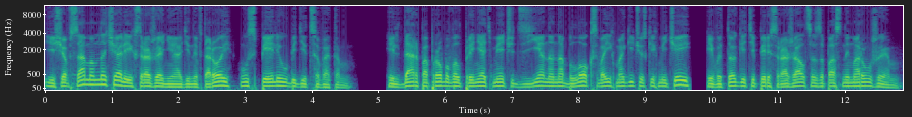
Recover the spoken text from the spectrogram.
Еще в самом начале их сражения один и второй успели убедиться в этом. Ильдар попробовал принять меч Дзьена на блок своих магических мечей и в итоге теперь сражался запасным оружием.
